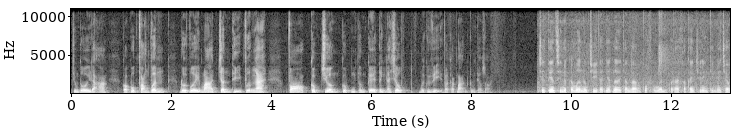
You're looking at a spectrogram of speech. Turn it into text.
chúng tôi đã có cuộc phỏng vấn đối với bà Trần Thị Phương Nga, Phó Cục trưởng Cục Thống kê tỉnh Lai Châu. Mời quý vị và các bạn cùng theo dõi. Trước tiên xin được cảm ơn đồng chí đã nhận lời tham gia vào cuộc phỏng vấn của Đài Phát thanh Truyền hình tỉnh Lai Châu.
